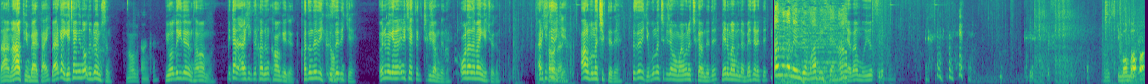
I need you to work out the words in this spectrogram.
Daha ne yapayım Berkay? Berkay geçen gün ne oldu biliyor musun? Ne oldu kanka? Yolda gidiyordum tamam mı? Bir tane erkekle kadın kavga ediyordu. Kadın dedi ki, kız Tamam. dedi ki önüme gelen ilk erkek çıkacağım dedi. Oradan da ben geçiyordum. Erkek dedi Sonra? ki al buna çık dedi. Kız dedi ki buna çıkacağım ama maymuna çıkarım dedi. Beni maymundan beter etti. Maymuna benziyorum abi işte. Ne Ya ben buyu Bunu sikim bomba.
